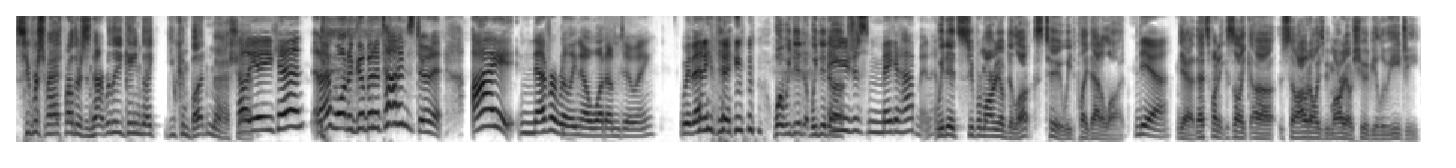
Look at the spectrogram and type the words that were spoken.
Super Smash Brothers is not really a game like you can button mash. Hell at. yeah, you can. And I won a good bit of times doing it. I never really know what I'm doing with anything. Well, we did, we did, and uh, you just make it happen. we did Super Mario Deluxe too. We played that a lot. yeah. Yeah, that's funny because like, uh, so I would always be Mario, she would be Luigi,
